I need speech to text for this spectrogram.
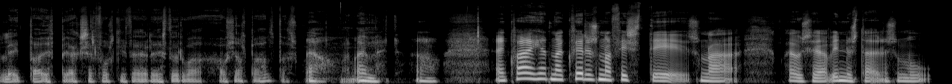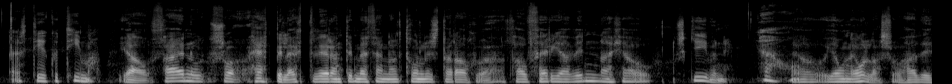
leita upp í Excel fólki þegar þeir þurfa á hjálpa að halda, sko. Já, að- einmitt. Já. En hvað er hérna, hver er svona fyrsti, svona, hvað ég segja, vinnustæðurinn sem þú ert í ykkur tíma? Já, það er nú svo heppilegt verandi með þennan tónlistar áhuga þá fer ég að vinna hjá skífunni Já, hjá Jóni Ólafs og hafi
